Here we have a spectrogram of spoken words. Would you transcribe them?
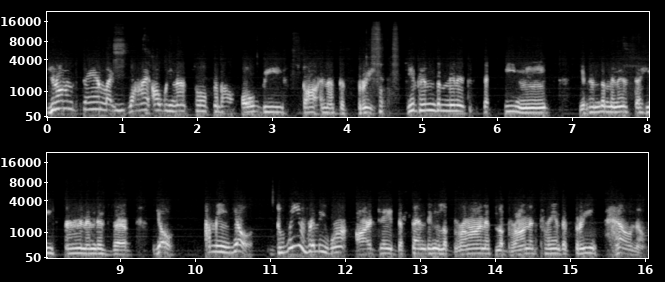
you know what I'm saying? Like, why are we not talking about Obi starting at the three? Give him the minutes that he needs. Give him the minutes that he's earned and deserved. Yo, I mean, yo, do we really want RJ defending LeBron if LeBron is playing the three? Hell no.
